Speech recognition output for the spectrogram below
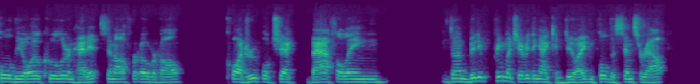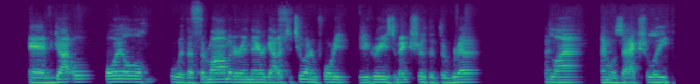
pulled the oil cooler and had it sent off for overhaul. Quadruple checked baffling, done pretty much everything I can do. I even pulled the sensor out and got oil with a thermometer in there, got it to 240 degrees to make sure that the red line was actually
